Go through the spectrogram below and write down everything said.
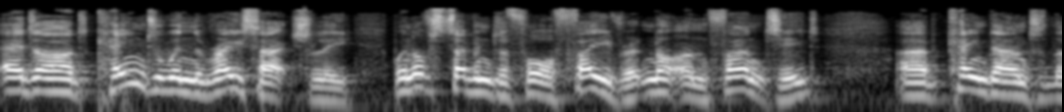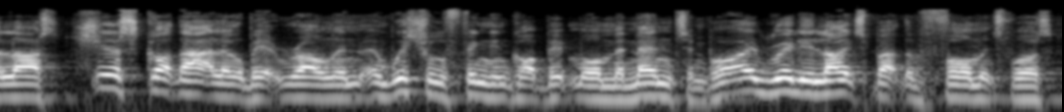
Eduard came to win the race actually. Went off seven to four favourite, not unfancied. Uh, came down to the last, just got that a little bit wrong, and, and Wishful Thinking got a bit more momentum. But what I really liked about the performance was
